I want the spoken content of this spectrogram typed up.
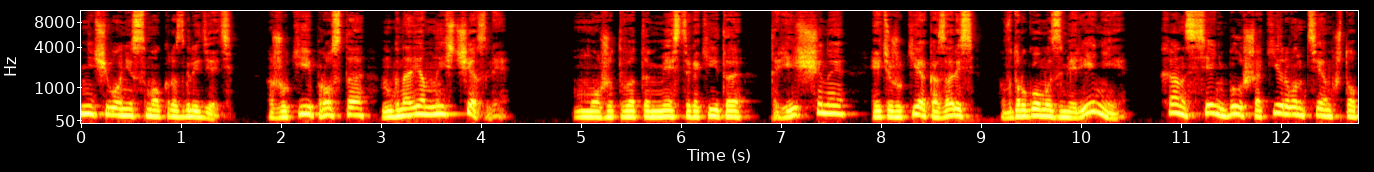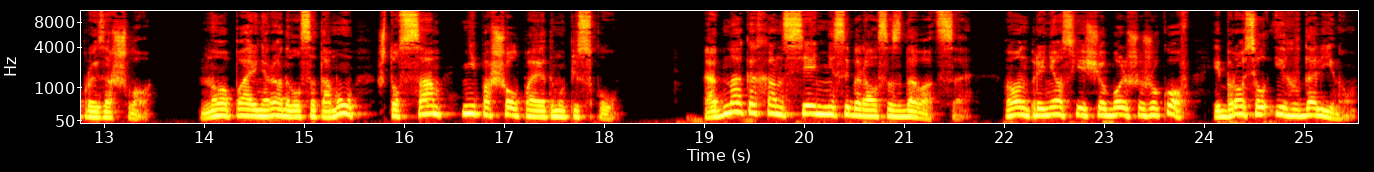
ничего не смог разглядеть. Жуки просто мгновенно исчезли. Может, в этом месте какие-то трещины? Эти жуки оказались в другом измерении? Хан Сень был шокирован тем, что произошло. Но парень радовался тому, что сам не пошел по этому песку. Однако Хан Сень не собирался сдаваться. Он принес еще больше жуков и бросил их в долину.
